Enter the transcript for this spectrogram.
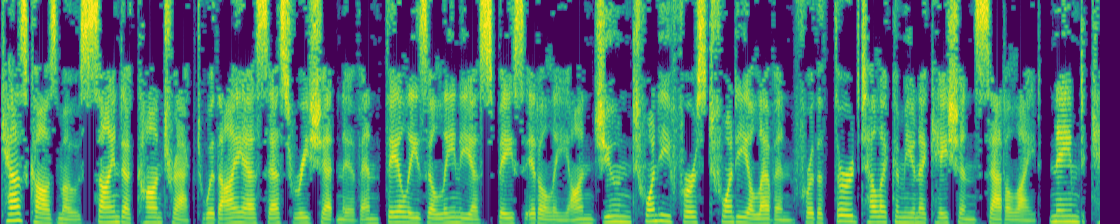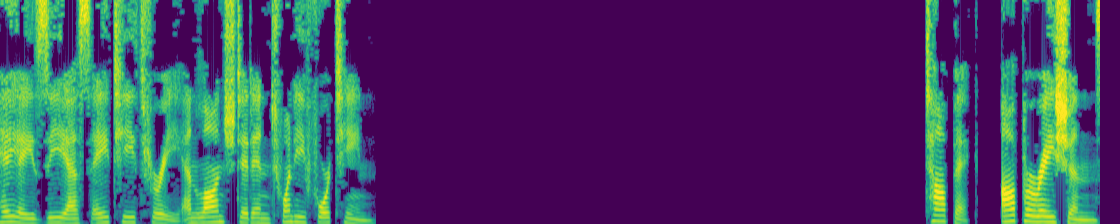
Kazkosmos signed a contract with ISS Reshetnev and Thales Alenia Space Italy on June 21, 2011 for the third telecommunications satellite, named KAZ-SAT-3 and launched it in 2014. Operations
